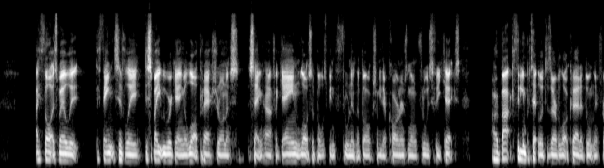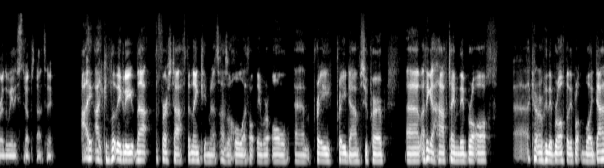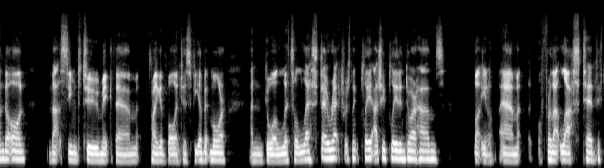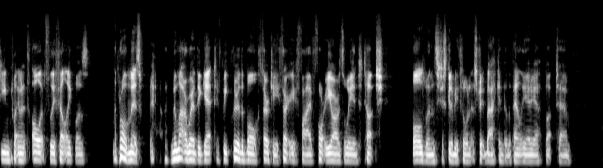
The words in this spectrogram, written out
I thought as well that defensively, despite we were getting a lot of pressure on us second half again, lots of balls being thrown into the box from either corners, long throws, free kicks. Our back three in particular deserve a lot of credit, don't they, for the way they stood up to that today. I, I completely agree that the first half, the 90 minutes as a whole, I thought they were all um, pretty pretty damn superb. Um, I think at halftime they brought off, uh, I can't remember who they brought off, but they brought the boy Dhanda on. That seemed to make them try and get the ball into his feet a bit more and go a little less direct, which I think play actually played into our hands. But, you know, um, for that last 10, 15, 20 minutes, all it really felt like was the problem is no matter where they get, if we clear the ball 30, 35, 40 yards away into touch, Baldwin's just going to be throwing it straight back into the penalty area. But um,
